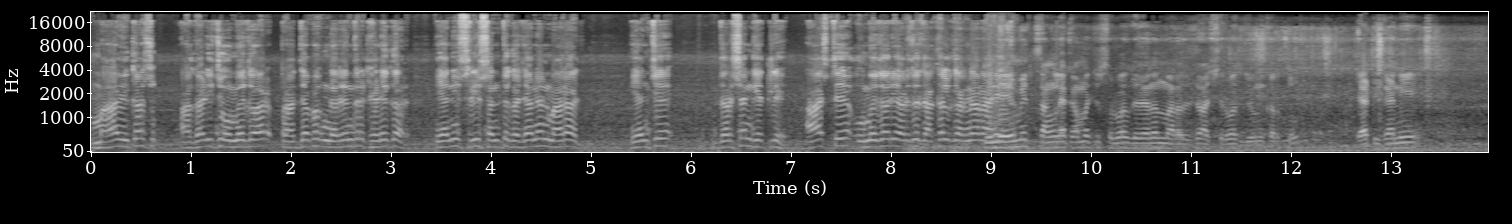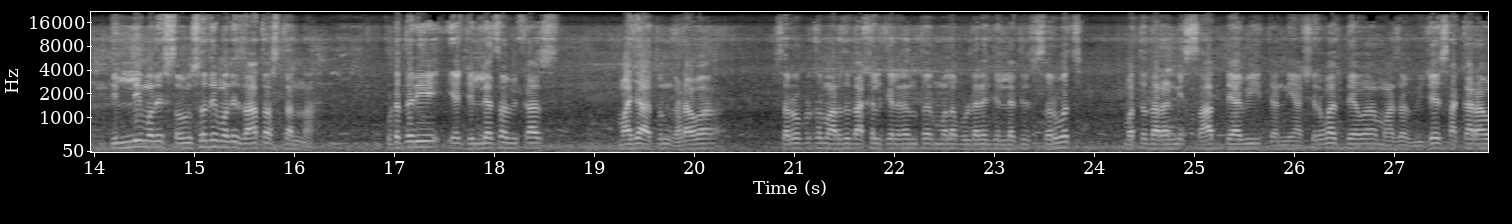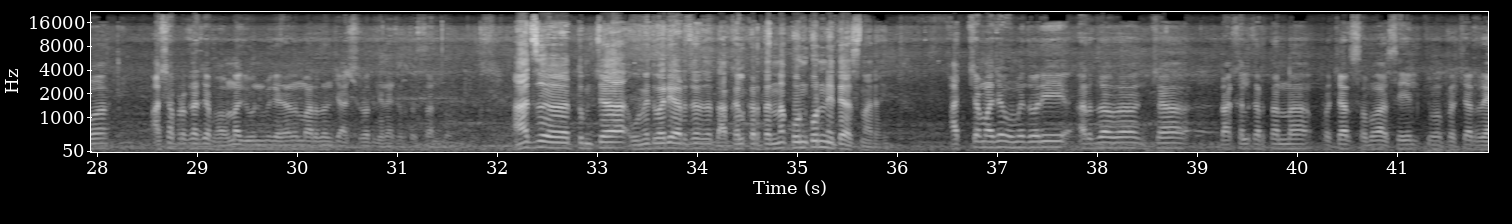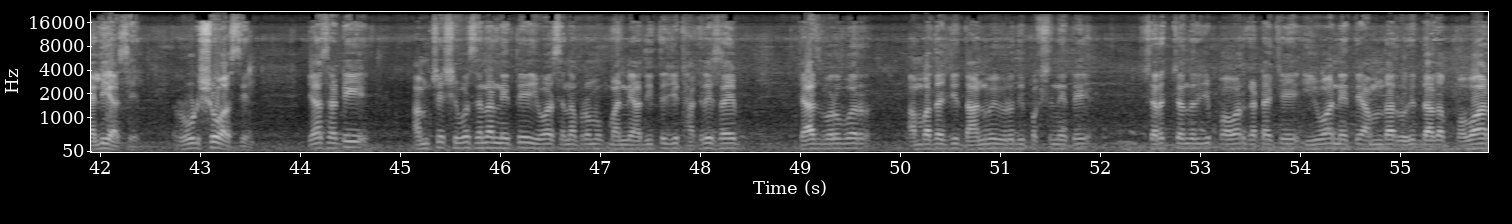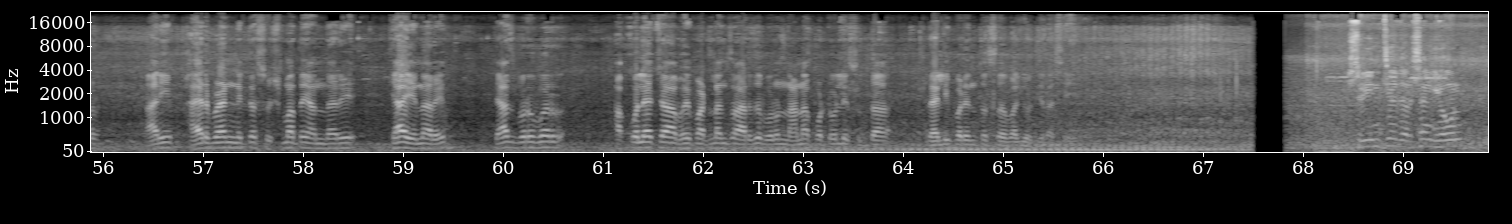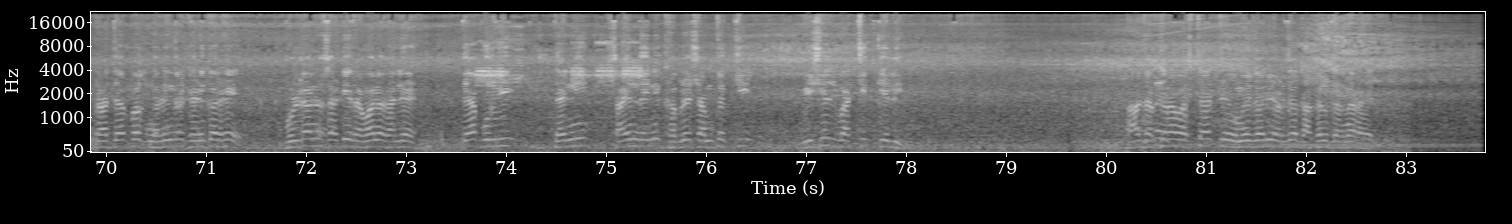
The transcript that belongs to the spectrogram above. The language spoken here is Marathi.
महाविकास आघाडीचे उमेदवार प्राध्यापक नरेंद्र खेडेकर यांनी श्री संत गजानन महाराज यांचे दर्शन घेतले. आज ते उमेदवारी अर्ज दाखल करणार मी आहेत. नेहमीच चांगल्या कामाची सुरुवात गजानन महाराजांचा आशीर्वाद घेऊन करतो. या ठिकाणी दिल्लीमध्ये संसदेमध्ये जात असताना कुठंतरी या जिल्ह्याचा विकास माझ्या हातून घडावा. सर्वप्रथम अर्ज दाखल केल्यानंतर मला बुलढाणा जिल्ह्यातील सर्वच मतदारांनी साथ द्यावी त्यांनी आशीर्वाद द्यावा माझा विजय साकारावा. अशा प्रकारच्या भावना घेऊन मी गजानन महाराजांचे आशीर्वाद घेण्याकरता चाललो. आज तुमच्या उमेदवारी अर्ज दाखल करताना कोण कोण नेते असणार आहेत? आजच्या माझ्या उमेदवारी अर्जाच्या दाखल करताना प्रचार सभा असेल किंवा प्रचार रॅली असेल रोड शो असेल यासाठी आमचे शिवसेना नेते युवा सेना प्रमुख मान्य आदित्यजी ठाकरे साहेब त्याचबरोबर अंबादासजी दानवे विरोधी पक्षनेते शरदचंद्रजी पवार गटाचे युवा नेते आमदार रोहितदादा पवार आणि फायर ब्रँड नेत्या सुषमाताई अंधारे ह्या येणार आहेत. त्याचबरोबर अकोल्याच्या अभय पाटलांचा अर्ज भरून नाना पटोले सुद्धा रॅलीपर्यंत सहभागी होतील असे. श्रींचे दर्शन घेऊन प्राध्यापक नरेंद्र खेडेकर हे बुलढाण्यासाठी रवाना झाले आहेत. त्यापूर्वी त्यांनी सायन दैनिक खबरे शामतकची विशेष बातचीत केली. आज अकरा वाजता ते उमेदवारी अर्ज दाखल करणार आहेत.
